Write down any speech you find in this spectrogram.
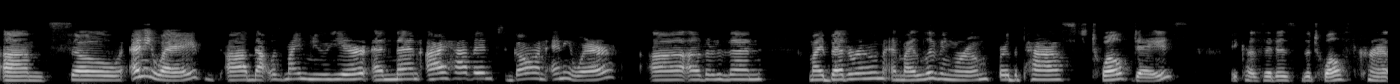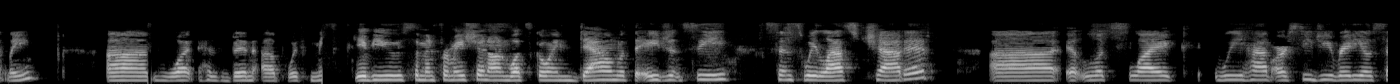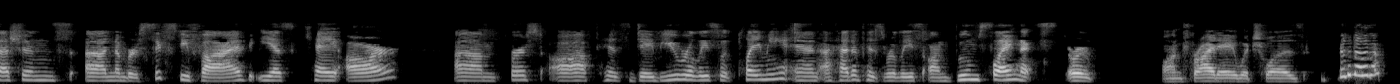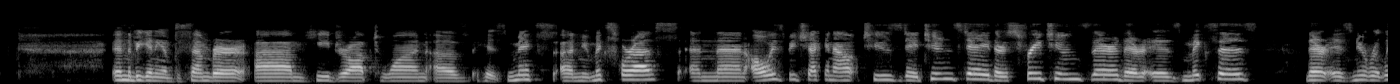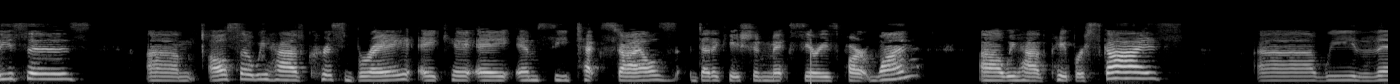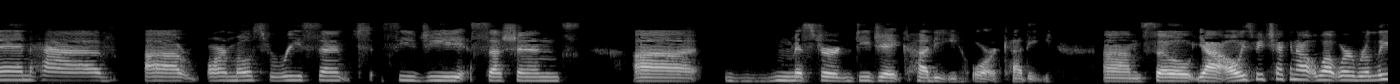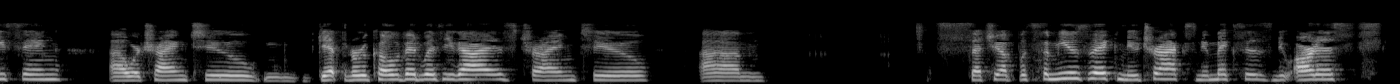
Um, so anyway, um, that was my new year, and then I haven't gone anywhere uh, other than my bedroom and my living room for the past 12 days because it is the 12th currently. Um, what has been up with me? Give you some information on what's going down with the agency since we last chatted. Uh, it looks like we have our CG radio sessions, uh, number 65, ESKR. Um, first off, his debut release with Play Me and ahead of his release on Boom Slang next, or on Friday, which was in the beginning of December. Um, he dropped one of his mix, a new mix for us. And then always be checking out Tuesday, Tuesday. There's free tunes there. There is mixes. There is new releases. Um, also, we have Chris Bray, aka MC Textiles Dedication Mix Series Part 1. Uh, we have Paper Skies. Uh, we then have uh, our most recent CG sessions, uh, Mr. DJ Cuddy or Cuddy. Um, so yeah, always be checking out what we're releasing. Uh, we're trying to get through COVID with you guys, trying to, um, set you up with some music, new tracks, new mixes, new artists.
